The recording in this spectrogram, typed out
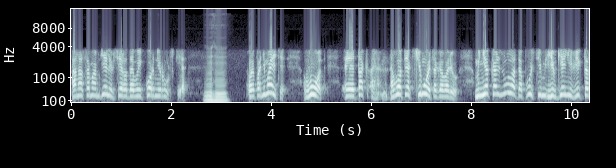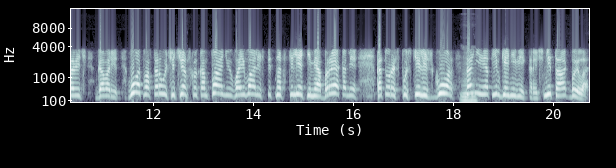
А на самом деле все родовые корни русские. Угу. Вы понимаете? Вот. Э, так, вот я к чему это говорю. Мне кольнуло, допустим, Евгений Викторович говорит, вот во вторую чеченскую кампанию воевали с 15-летними обреками, которые спустились с гор. Mm. Да нет, Евгений Викторович, не так было.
